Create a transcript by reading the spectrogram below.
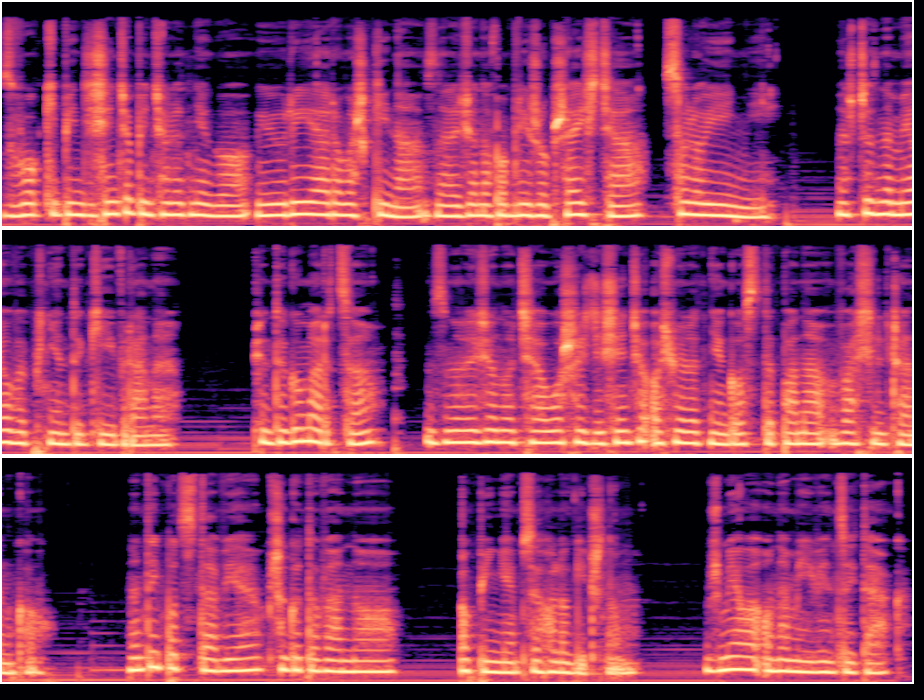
zwłoki 55-letniego Jurija Romaszkina znaleziono w pobliżu przejścia Soloini. Mężczyzna miał wepchnięty kij w ranę. 5 marca znaleziono ciało 68-letniego Stepana Wasilczenko. Na tej podstawie przygotowano opinię psychologiczną. Brzmiała ona mniej więcej tak.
